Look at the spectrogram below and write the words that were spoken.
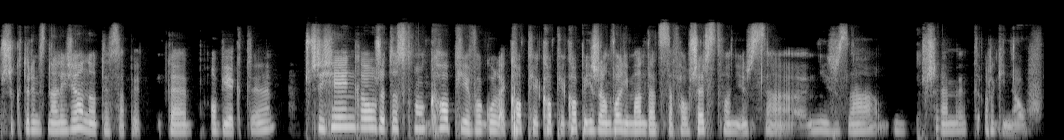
przy którym znaleziono te, te obiekty, przysięgał, że to są kopie w ogóle, kopie, kopie, kopie i że on woli mandat za fałszerstwo niż za, niż za przemyt oryginałów.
